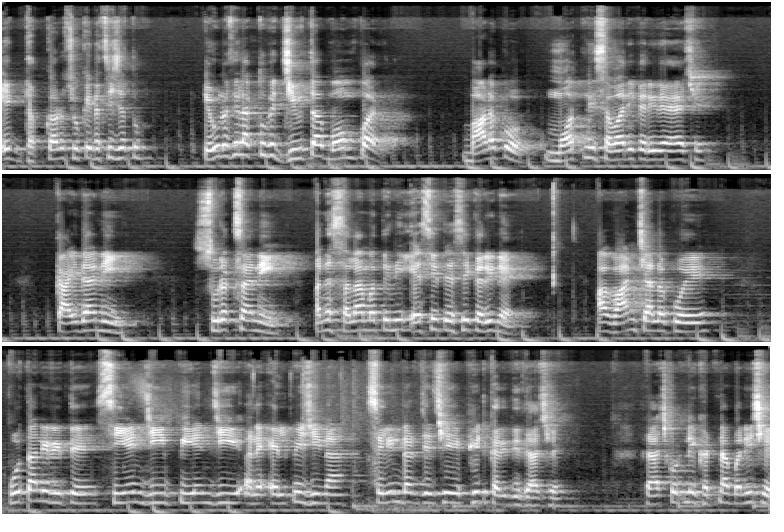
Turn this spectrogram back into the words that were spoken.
એક ધબકારો ચૂકી નથી જતું? એવું નથી લાગતું કે જીવતા બોમ્બ પર બાળકો મોતની સવારી કરી રહ્યા છે? કાયદાની, સુરક્ષાની અને સલામતીની એસી તેસી કરીને આ વાહન ચાલકોએ પોતાની રીતે સીએનજી પીએનજી અને એલપીજીના સિલિન્ડર જે છે એ ફિટ કરી દીધા છે. રાજકોટની ઘટના બની છે,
